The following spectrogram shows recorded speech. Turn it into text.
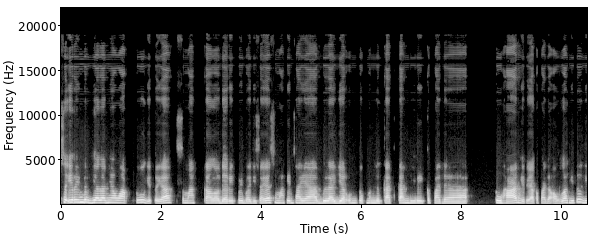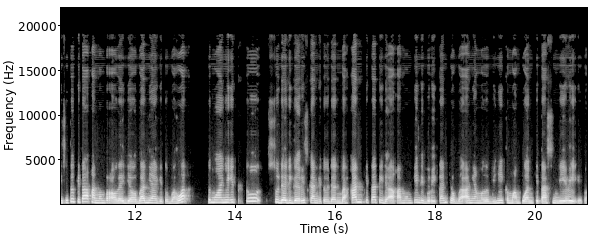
seiring berjalannya waktu gitu ya, semak kalau dari pribadi saya semakin saya belajar untuk mendekatkan diri kepada Tuhan gitu ya, kepada Allah gitu, di situ kita akan memperoleh jawabannya gitu bahwa Semuanya itu sudah digariskan gitu dan bahkan kita tidak akan mungkin diberikan cobaan yang melebihi kemampuan kita sendiri gitu.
